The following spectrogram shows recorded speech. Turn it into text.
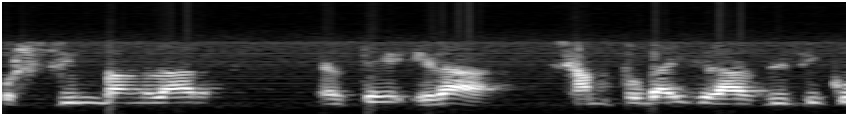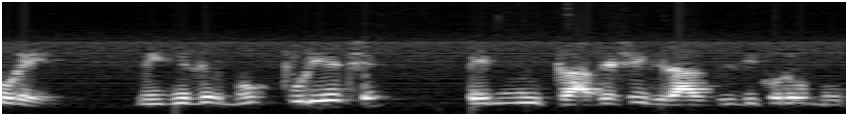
পশ্চিম বাংলার এরা সাম্প্রদায়িক রাজনীতি করে নিজেদের মুখ পুড়িয়েছে, তেমনি প্রাদেশিক রাজনীতি করেও মুখ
